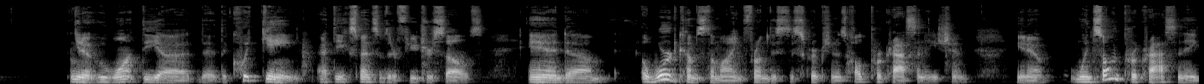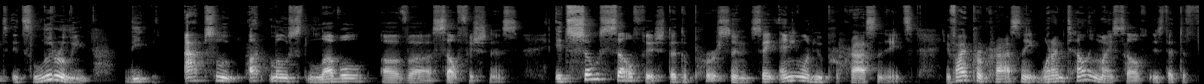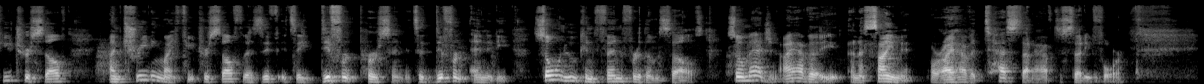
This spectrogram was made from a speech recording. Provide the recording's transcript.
you know, who want the, uh, the, the quick gain at the expense of their future selves. And um, a word comes to mind from this description. It's called procrastination. You know, when someone procrastinates, it's literally the absolute utmost level of uh, selfishness. It's so selfish that the person, say anyone who procrastinates, if I procrastinate, what I'm telling myself is that the future self, I'm treating my future self as if it's a different person, it's a different entity, someone who can fend for themselves. So imagine I have a, an assignment or I have a test that I have to study for.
